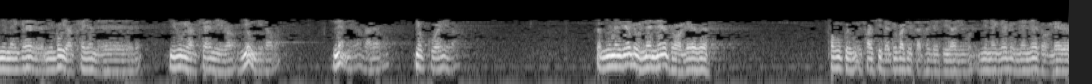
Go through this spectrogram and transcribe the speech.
မြင်နိုင်ခဲ့တယ်မြင်ဖို့ရခဲရတယ်တဲ့မြင်ဖို့ရခဲနေတော့မြုပ်နေတာပါလက်နေတာကလည်းမြုပ်ကွယ်နေတာသမင်နိုင်ခဲ့လို့လက်နေတော့လည်းပဲဘုံပေမှုအစရှိတဲ့ဒုက္ခသစ္စာထိုက်တဲ့တရားတွေကိုမြင်နိုင်ခဲ့လို့လက်နေတော့လည်းပဲ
